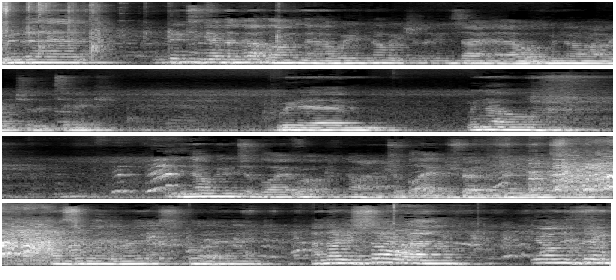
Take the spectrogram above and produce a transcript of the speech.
We've, uh, we've been together that long now. We know each other inside out. We know how each other tick. We um, we know you know who to blame. Well, not who to blame for everything. That's, that's the way it works. But uh, I know you so well. The only thing,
